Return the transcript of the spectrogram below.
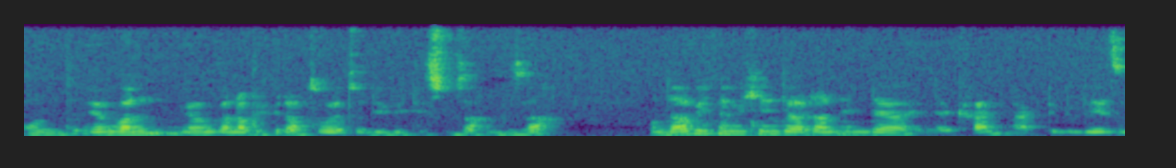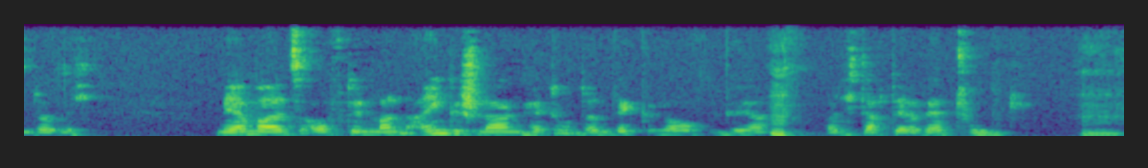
Und irgendwann, irgendwann habe ich gedacht, so jetzt sind die wichtigsten Sachen gesagt. Und da habe ich nämlich hinterher dann in der, in der Krankenakte gelesen, dass ich mehrmals auf den Mann eingeschlagen hätte und dann weggelaufen wäre, hm. weil ich dachte, er wäre tot. Hm.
